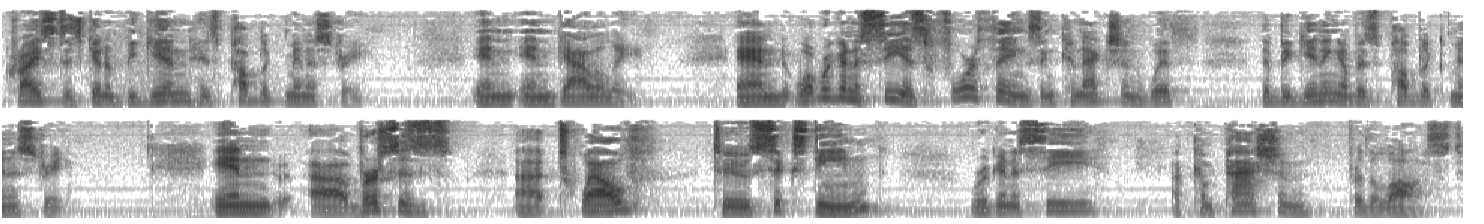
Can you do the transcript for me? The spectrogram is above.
Christ is going to begin his public ministry in, in Galilee. And what we're going to see is four things in connection with the beginning of his public ministry. In uh, verses uh, 12 to 16, we're going to see a compassion for the lost.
